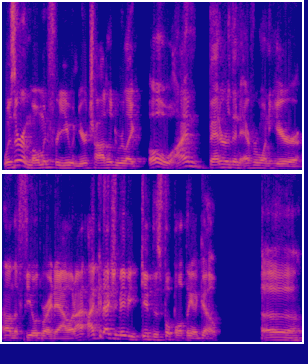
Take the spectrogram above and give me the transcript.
was there a moment for you in your childhood where you were like oh i'm better than everyone here on the field right now and i, I could actually maybe give this football thing a go uh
